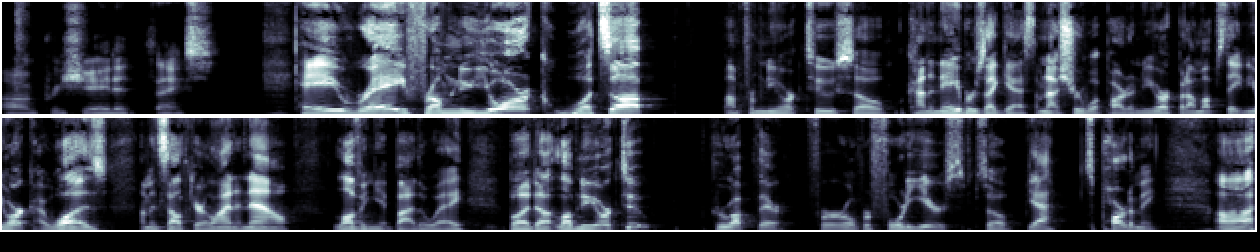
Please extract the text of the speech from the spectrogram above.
Um, appreciate it. Thanks. Hey, Ray from New York. What's up? I'm from New York too, so we're kind of neighbors, I guess. I'm not sure what part of New York, but I'm upstate New York. I was. I'm in South Carolina now. Loving it, by the way. But uh, love New York too. Grew up there for over 40 years. So, yeah, it's part of me. Uh,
